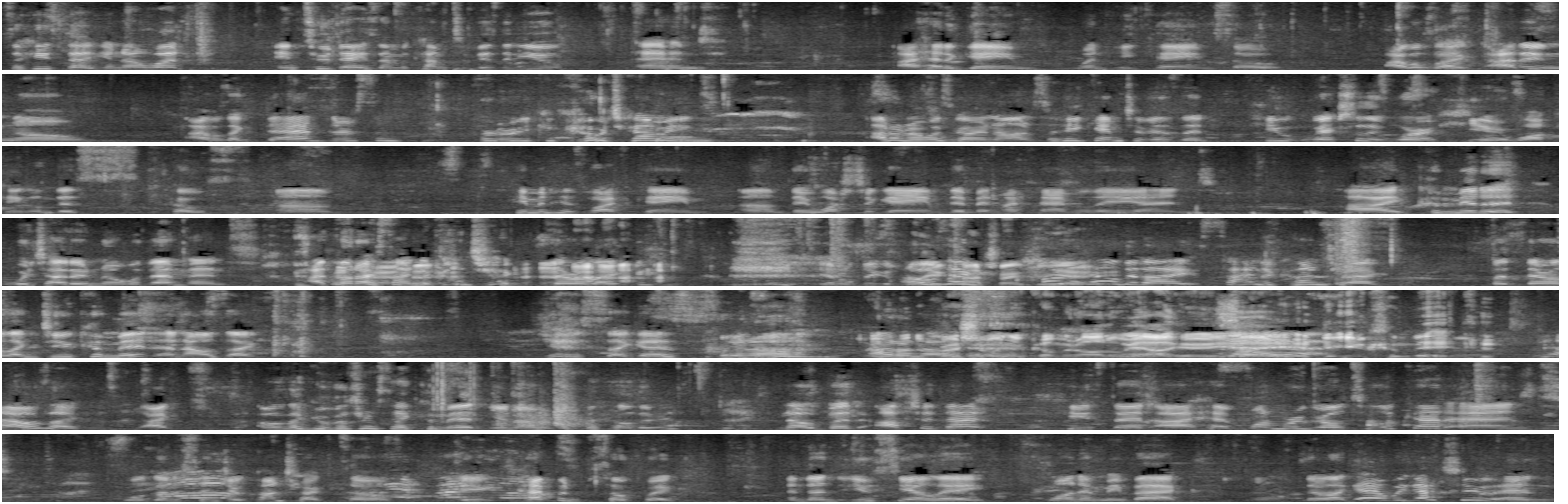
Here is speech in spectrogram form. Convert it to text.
So he said, you know what? In two days, I'm gonna come to visit you, and I had a game when he came, so I was like, I didn't know. I was like, Dad, there's some Puerto Rican coach coming. I don't know what's going on. So he came to visit. He, we actually were here walking on this coast. Um, him and his wife came. Um, they watched the game. They met my family, and I committed, which I didn't know what that meant. I thought I signed a contract. They were like, I don't think it's I really a like, contract, how but the hell did I sign a contract? But they were like, do you commit? And I was like, yes, I guess. You know, You I put don't the know. pressure when you're coming all the way out here. Yeah, Yeah. You commit? Yeah, I was like, I, I was like, Google Translate commit, you know, what the hell there is. No, but after that, he said, I have one more girl to look at and we're gonna send you a contract. So it happened so quick. And then the UCLA wanted me back. They're like, yeah, we got you. And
